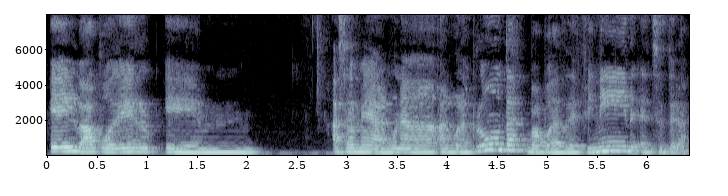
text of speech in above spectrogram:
él va a poder em, hacerme alguna, algunas preguntas, va a poder definir, etcétera.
